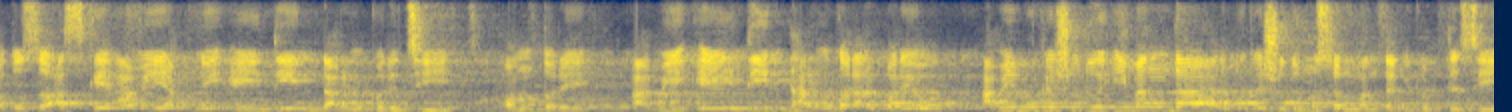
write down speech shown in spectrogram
অথচ আজকে আমি আপনি এই দিন ধারণ করেছি। অন্তরে আমি এই দিন ধারণ করার পরেও আমি মুখে শুধু ইমানদার, মুখে শুধু মুসলমান দাবি করতেছি।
